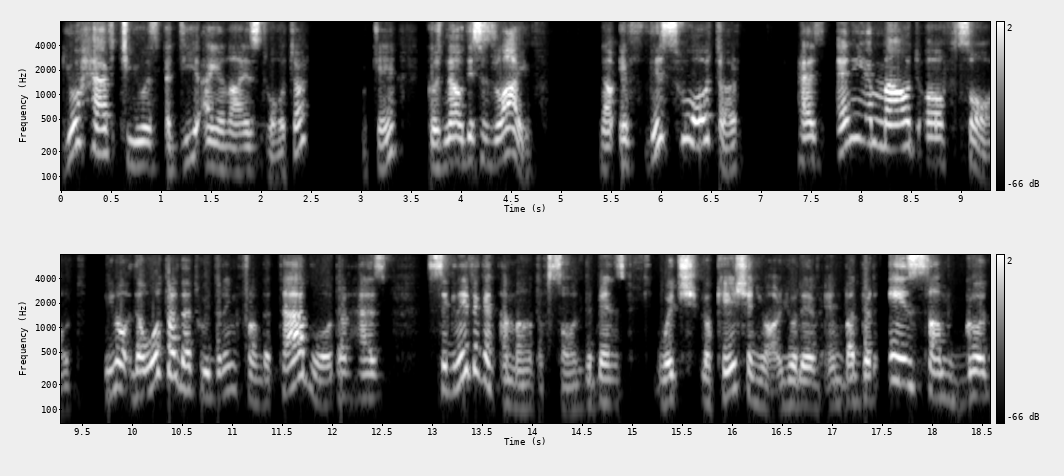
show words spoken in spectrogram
You have to use a deionized water. Okay, because now this is live. Now, if this water has any amount of salt, you know, the water that we drink from the tap water has significant amount of salt, depends which location you are you live in, but there is some good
